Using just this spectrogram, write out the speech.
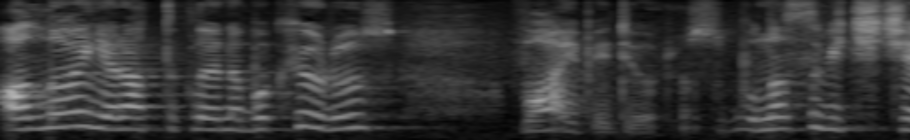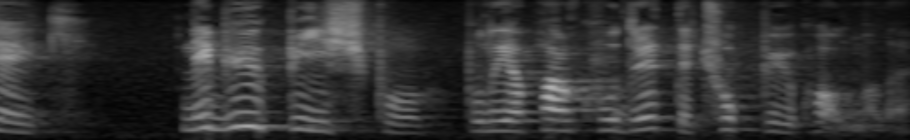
Allah'ın yarattıklarına bakıyoruz. Vay be diyoruz. Bu nasıl bir çiçek? Ne büyük bir iş bu. Bunu yapan kudret de çok büyük olmalı.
